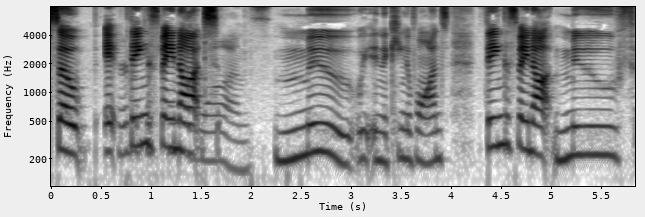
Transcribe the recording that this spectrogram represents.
So it things may not move in the King of Wands. Things may not move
